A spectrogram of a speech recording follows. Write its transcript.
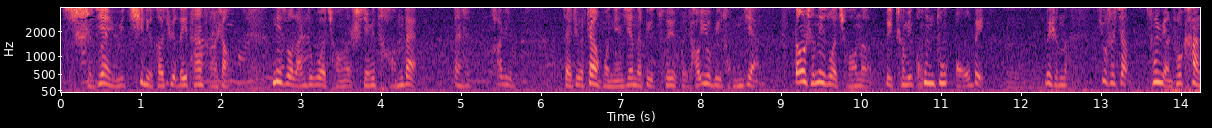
始建于七里河区雷滩河上，那座兰州过桥呢是因为唐代，但是它这个在这个战火年间呢被摧毁，然后又被重建。当时那座桥呢被称为空中鳌背，为什么呢？就是像从远处看，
